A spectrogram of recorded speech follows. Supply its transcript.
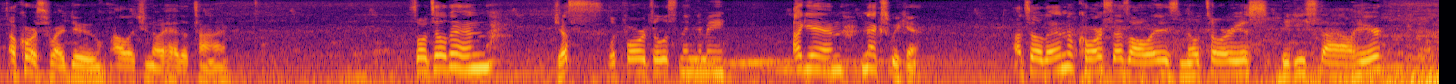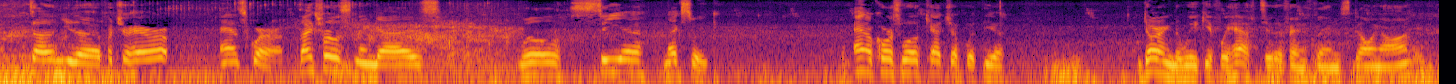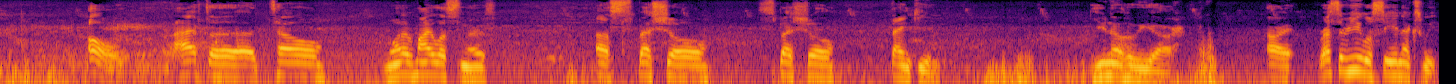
Of course, if I do, I'll let you know ahead of time. So until then, just look forward to listening to me again next weekend. Until then, of course, as always, notorious Biggie style here, telling you to put your hair up and square up. Thanks for listening, guys. We'll see you next week. And of course, we'll catch up with you during the week if we have to, if anything's going on. Oh, I have to tell one of my listeners a special, special thank you. You know who you are. All right. Rest of you, we'll see you next week.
